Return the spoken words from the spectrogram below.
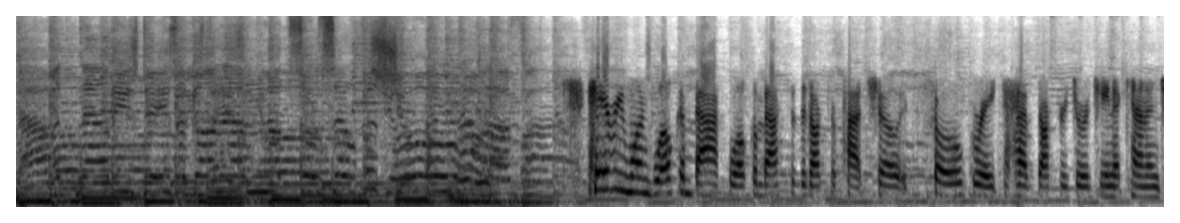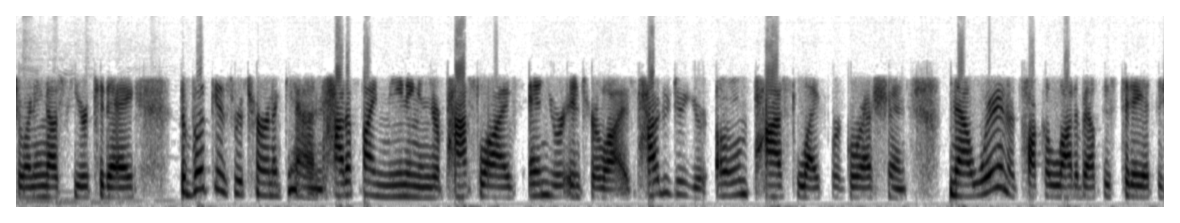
Now, but now these days are gone, I'm not so self-assured. Hey everyone, welcome back. Welcome back to the Dr. Pat Show. It's so great to have Dr. Georgina Cannon joining us here today. The book is Return Again How to Find Meaning in Your Past Lives and Your Interlives, How to Do Your Own Past Life Regression. Now, we're going to talk a lot about this today at the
